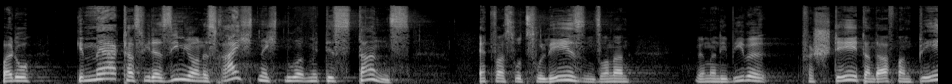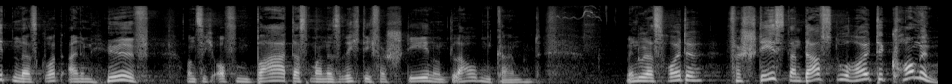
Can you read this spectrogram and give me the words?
weil du gemerkt hast, wie der Simeon, es reicht nicht nur mit Distanz etwas so zu lesen, sondern wenn man die Bibel versteht, dann darf man beten, dass Gott einem hilft und sich offenbart, dass man es richtig verstehen und glauben kann. Und wenn du das heute verstehst, dann darfst du heute kommen.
